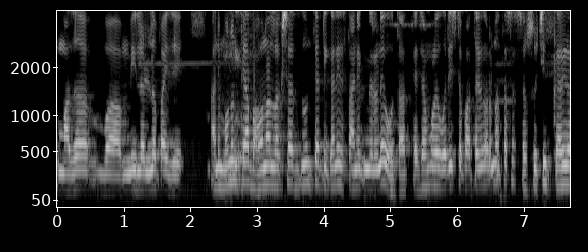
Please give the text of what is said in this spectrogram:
माझं मी लढलं पाहिजे. आणि म्हणून त्या भावना लक्षात घेऊन त्या ठिकाणी स्थानिक निर्णय होतात. त्याच्यामुळे वरिष्ठ पातळीवरनं तसं सूचित कर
